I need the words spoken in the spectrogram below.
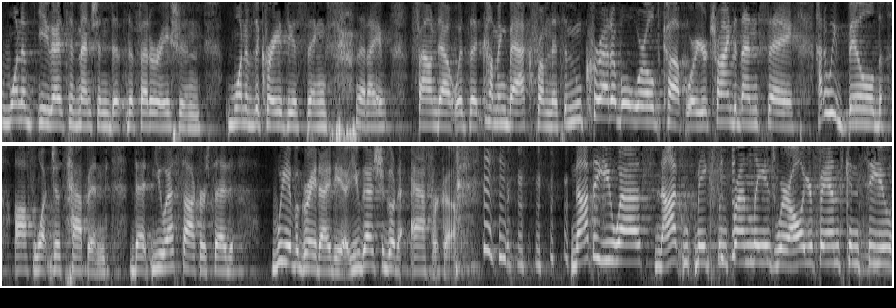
one of you guys have mentioned the, the, federation. One of the craziest things that I found out was that coming back from this incredible World Cup where you're trying to then say, how do we build off what just happened? That U.S. soccer said, we have a great idea. You guys should go to Africa. not the U.S., not make some friendlies where all your fans can see you.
